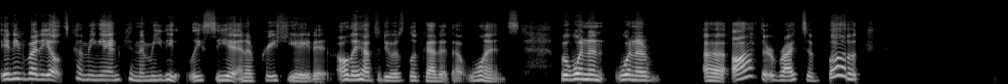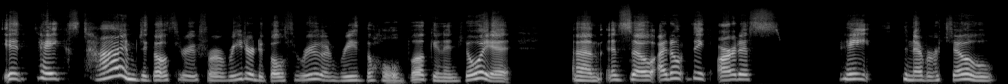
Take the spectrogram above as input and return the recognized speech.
anybody else coming in can immediately see it and appreciate it all they have to do is look at it that once but when a when a, a author writes a book it takes time to go through for a reader to go through and read the whole book and enjoy it um, and so i don't think artists paint to never show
